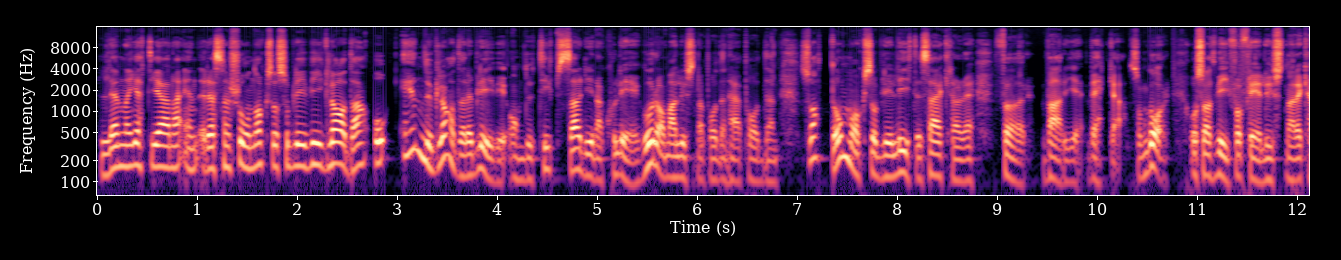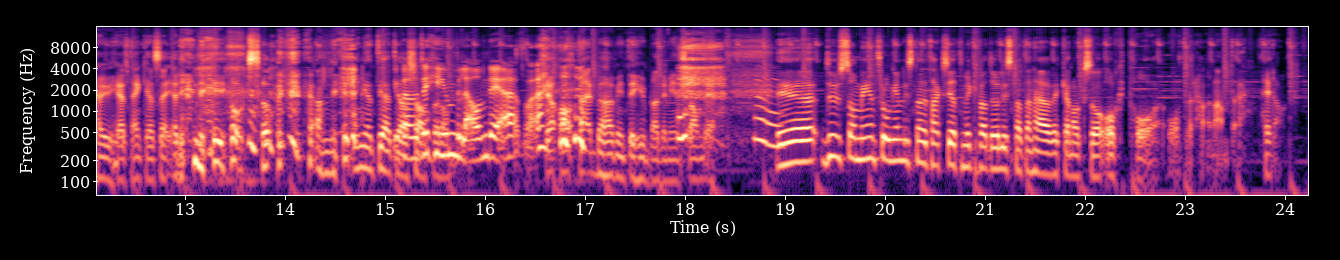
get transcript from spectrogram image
Lämna jättegärna en recension också så blir vi glada och ännu gladare blir vi om du tipsar dina kollegor om att lyssna på den här podden så att de också blir lite säkrare för varje vecka som går. Och så att vi får fler lyssnare kan ju helt enkelt säga det. Det är också anledningen till att jag behöver inte hymla om det. Alltså. Ja, nej, behöver inte hymla det minsta om det. Eh, du som är en trogen lyssnare, tack så jättemycket för att du har lyssnat den här veckan också och på återhörande. Hej då!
